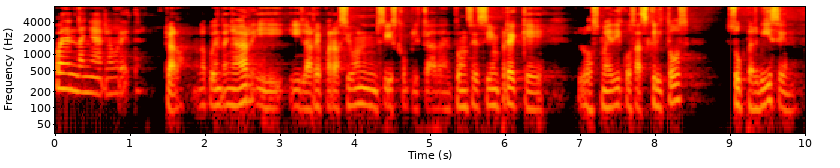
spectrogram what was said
Pueden dañar la uretra. Claro, la pueden dañar y, y la reparación sí es complicada. Entonces, siempre que los médicos adscritos supervisen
